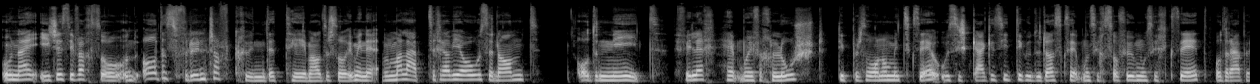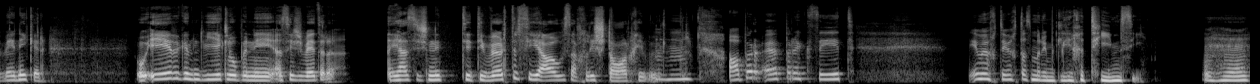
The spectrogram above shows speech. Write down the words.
Und dann ist es einfach so. Und oh, das Freundschaft kündet Thema oder so. Ich meine, man lebt sich ja wie auch auseinander oder nicht. Vielleicht hat man einfach Lust, die Person um mich zu sehen und es ist gegenseitig und durch das sieht man sich so viel, muss ich sehen oder eben weniger. Und irgendwie glaube ich, es ist weder ja, es ist nicht, die, die Wörter sind auch so ein bisschen starke Wörter. Mhm. Aber jemand sieht, ich möchte einfach, dass wir im gleichen Team sind. Mhm.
